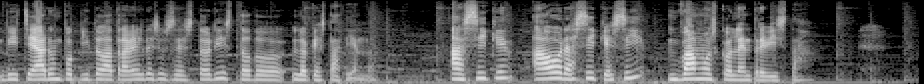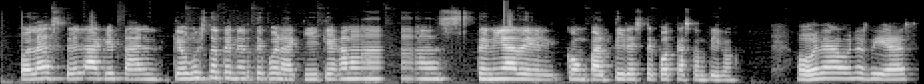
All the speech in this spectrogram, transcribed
bichear un poquito a través de sus stories todo lo que está haciendo. Así que ahora sí que sí, vamos con la entrevista. Hola Estela, ¿qué tal? Qué gusto tenerte por aquí, qué ganas tenía de compartir este podcast contigo. Hola, buenos días.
